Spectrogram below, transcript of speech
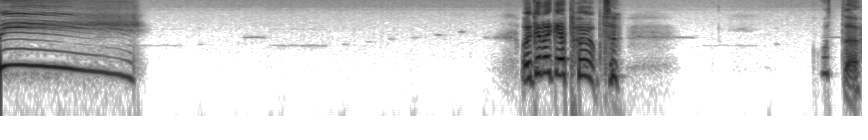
Whee! We're gonna get pooped. What the?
